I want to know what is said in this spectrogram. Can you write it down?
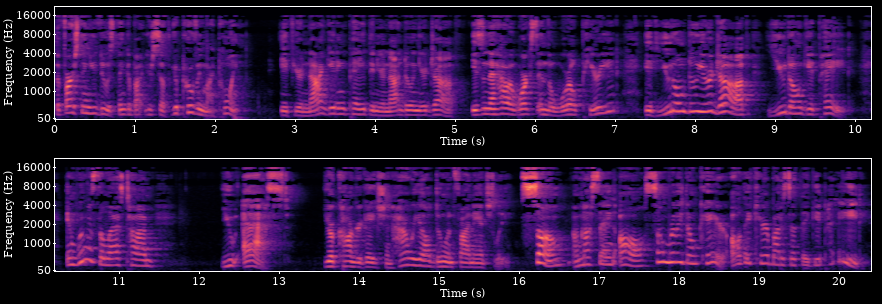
the first thing you do is think about yourself. You're proving my point. If you're not getting paid, then you're not doing your job. Isn't that how it works in the world, period? If you don't do your job, you don't get paid. And when was the last time you asked your congregation, how are y'all doing financially? Some, I'm not saying all, some really don't care. All they care about is that they get paid.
